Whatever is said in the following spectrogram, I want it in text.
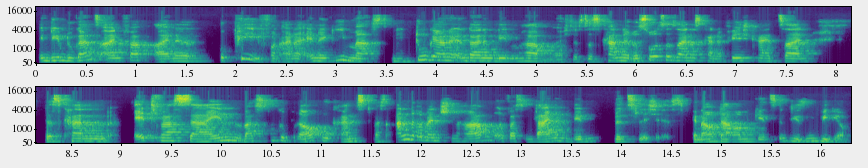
indem du ganz einfach eine Kopie von einer Energie machst, die du gerne in deinem Leben haben möchtest. Das kann eine Ressource sein, das kann eine Fähigkeit sein, das kann etwas sein, was du gebrauchen kannst, was andere Menschen haben und was in deinem Leben nützlich ist. Genau darum geht es in diesem Video.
